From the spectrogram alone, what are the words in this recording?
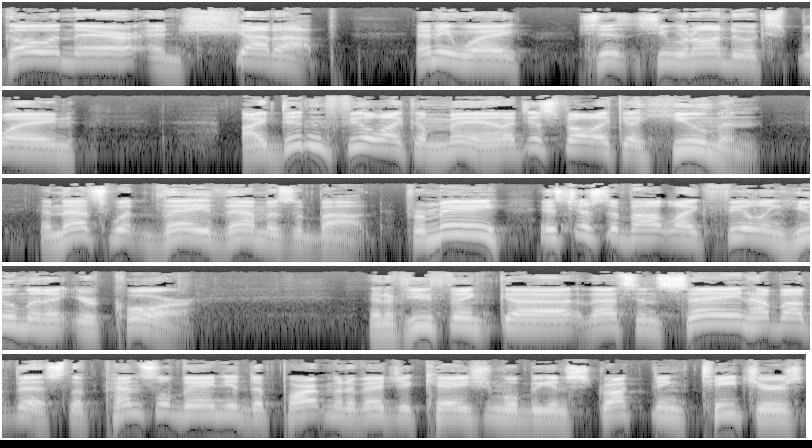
go in there and shut up. Anyway, she, she went on to explain I didn't feel like a man, I just felt like a human. And that's what they, them is about. For me, it's just about like feeling human at your core. And if you think uh, that's insane, how about this? The Pennsylvania Department of Education will be instructing teachers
